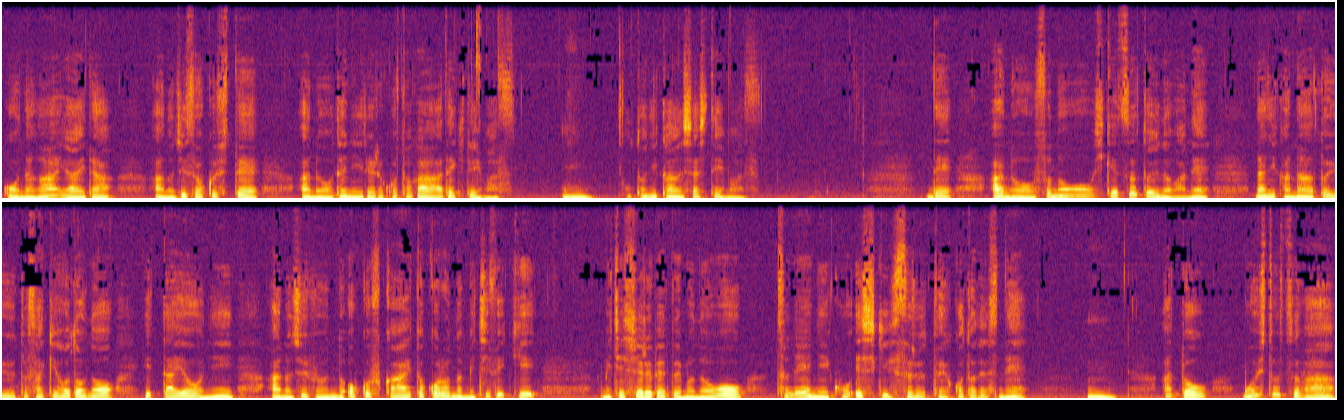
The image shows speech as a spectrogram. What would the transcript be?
こう長い間あの持続してあの手に入れることができています。うん、本当に感謝しています。であのその秘訣というのはね何かなというと先ほどの言ったようにあの自分の奥深いところの導き道しるべというものを常にこう意識するということですね。うん、あともう一つは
